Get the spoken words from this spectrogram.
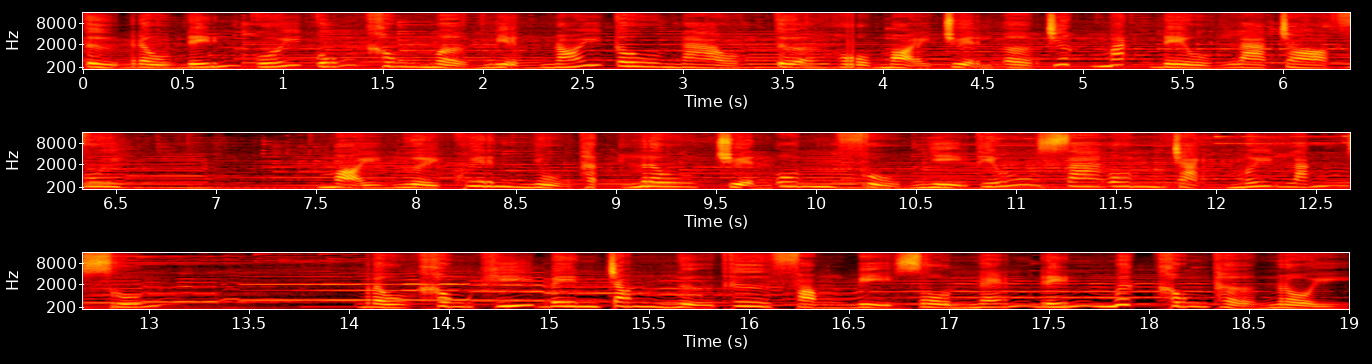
từ đầu đến cuối cũng không mở miệng nói câu nào. Tựa hồ mọi chuyện ở trước mắt đều là trò vui. Mọi người khuyên nhủ thật lâu, chuyện ôn phủ nhị thiếu ra ôn chạch mới lắng xuống. Bầu không khí bên trong ngự thư phòng bị dồn nén đến mức không thở nổi.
